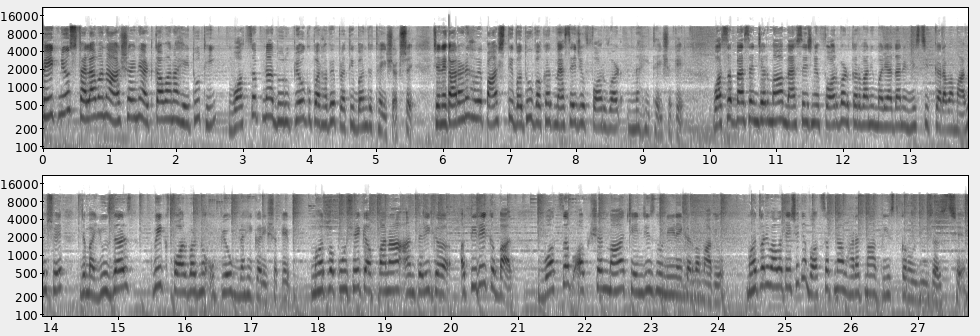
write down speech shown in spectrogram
Fake news ફેલાવવાના આશયને અટકાવવાના હેતુથી વોટ્સઅપના દુરુપયોગ પર હવે પ્રતિબંધ થઈ શકશે, જેને કારણે હવે પાંચથી વધુ વખત મેસેજ ફોરવર્ડ નહીં થઈ શકે. વોટ્સઅપ મેસેન્જરમાં મેસેજને ફોરવર્ડ કરવાની મર્યાદાને નિશ્ચિત કરવામાં આવી છે, જેમાં યુઝર્સ ક્વિક ફોરવર્ડનો ઉપયોગ નહીં કરી શકે. મહત્વપૂર્ણ છે કે અફવાના આંતરિક અતિરેક બાદ વોટ્સઅપ ઓપ્શનમાં ચેન્જીસનો નિર્ણય કરવામાં આવ્યો. મહત્વની બાબત એ છે કે વોટ્સઅપના ભારતમાં વીસ કરોડ યુઝર્સ છે.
